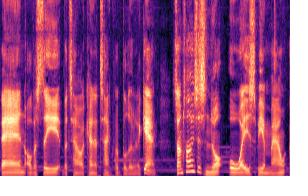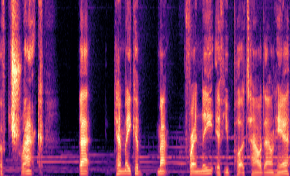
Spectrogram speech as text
then obviously the tower can attack the balloon again. Sometimes it's not always the amount of track that can make a map friendly if you put a tower down here,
